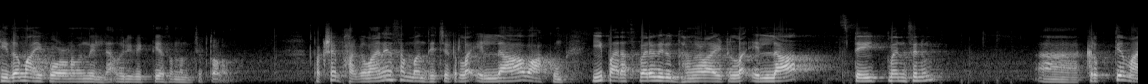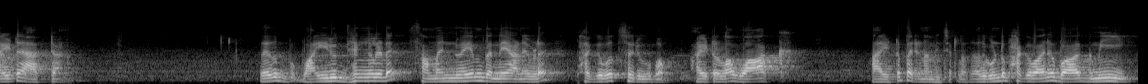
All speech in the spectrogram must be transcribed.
ഹിതമായിക്കൊള്ളണമെന്നില്ല ഒരു വ്യക്തിയെ സംബന്ധിച്ചിടത്തോളം. പക്ഷേ ഭഗവാനെ സംബന്ധിച്ചിട്ടുള്ള എല്ലാ വാക്കും ഈ പരസ്പര വിരുദ്ധങ്ങളായിട്ടുള്ള എല്ലാ സ്റ്റേറ്റ്മെൻസിനും കൃത്യമായിട്ട് ആപ്റ്റാണ് അതായത് വൈരുദ്ധ്യങ്ങളുടെ സമന്വയം തന്നെയാണ് ഇവിടെ ഭഗവത് സ്വരൂപം ആയിട്ടുള്ള വാക്ക് ആയിട്ട് പരിണമിച്ചിട്ടുള്ളത്. അതുകൊണ്ട് ഭഗവാന് വാഗ്മി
